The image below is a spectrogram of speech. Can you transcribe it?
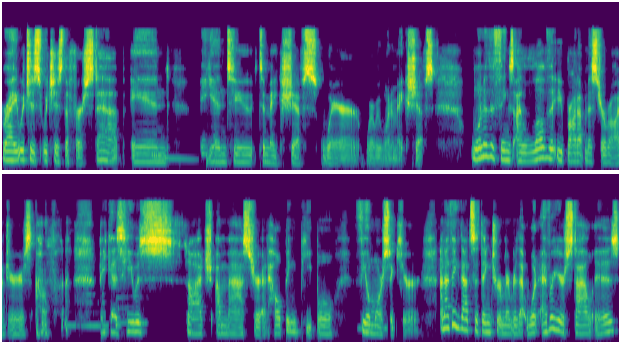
right which is which is the first step and mm. begin to to make shifts where where we want to make shifts one of the things i love that you brought up mr rogers um, because he was such a master at helping people feel more mm-hmm. secure. And I think that's the thing to remember that whatever your style is,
